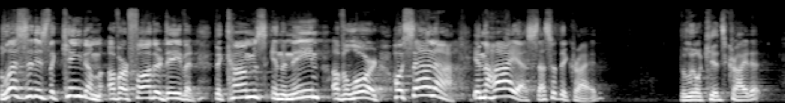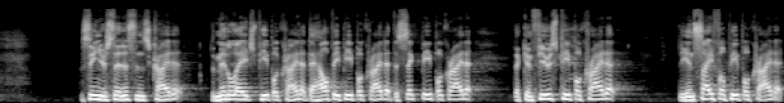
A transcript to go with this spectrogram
Blessed is the kingdom of our father David that comes in the name of the Lord. Hosanna in the highest. That's what they cried. The little kids cried it. The senior citizens cried it. The middle aged people cried it. The healthy people cried it. The sick people cried it. The confused people cried it. The insightful people cried it.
